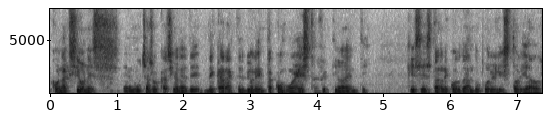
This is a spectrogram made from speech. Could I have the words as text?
con acciones en muchas ocasiones de, de carácter violenta, como esta, efectivamente, que se está recordando por el historiador.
